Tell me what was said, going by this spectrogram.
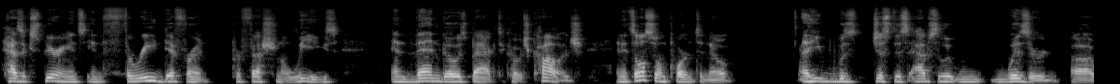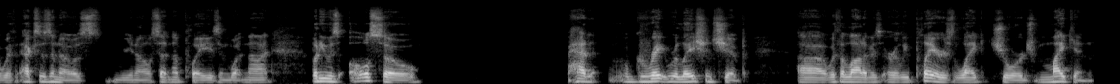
has experience in three different professional leagues and then goes back to coach college. And it's also important to note that he was just this absolute wizard uh, with X's and O's, you know, setting up plays and whatnot. But he was also had a great relationship uh, with a lot of his early players, like George Mikan,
